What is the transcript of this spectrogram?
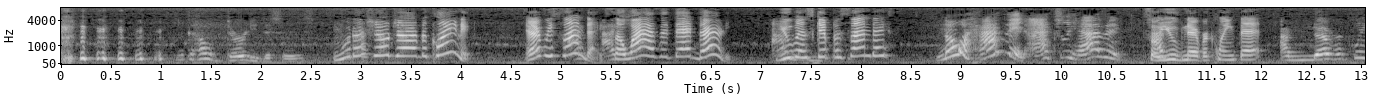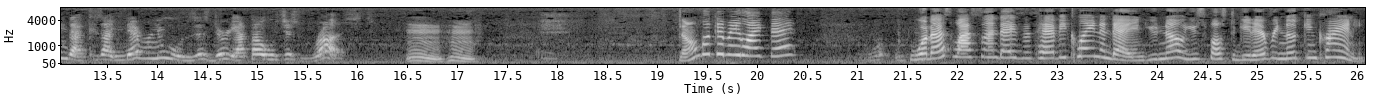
Look at how dirty this is. well, that's your job to clean it every Sunday. I- so why is it that dirty? You I'm- been skipping Sundays, No, I haven't. I actually haven't. so I- you've never cleaned that. I've never cleaned that because I never knew it was this dirty. I thought it was just rust. Mm-hmm. Don't look at me like that. Well, that's why Sundays is heavy cleaning day, and you know you're supposed to get every nook and cranny.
